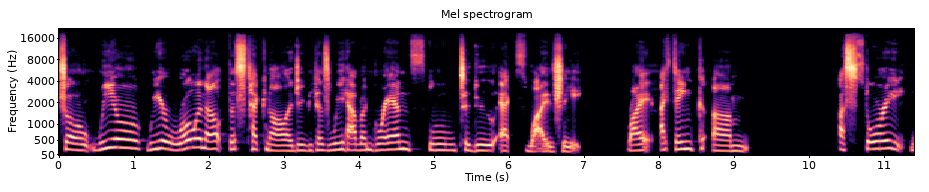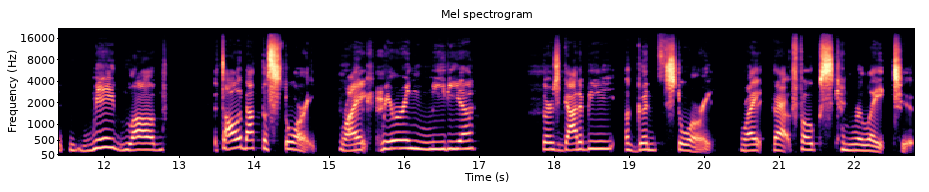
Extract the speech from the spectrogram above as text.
So we are we are rolling out this technology because we have a grand scheme to do X, Y, Z, right? I think um, a story we love it's all about the story, right? Okay. We're in media. There's mm-hmm. got to be a good story, right? That folks can relate to.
